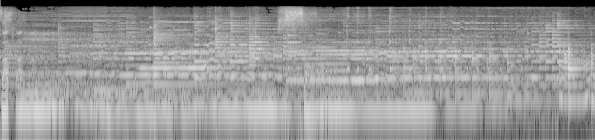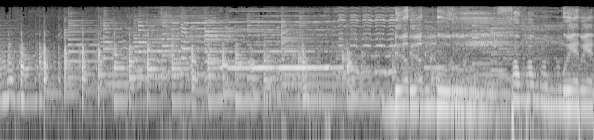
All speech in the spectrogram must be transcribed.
sắt đưa đưa mùi phong, phong nguyệt, nguyệt.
